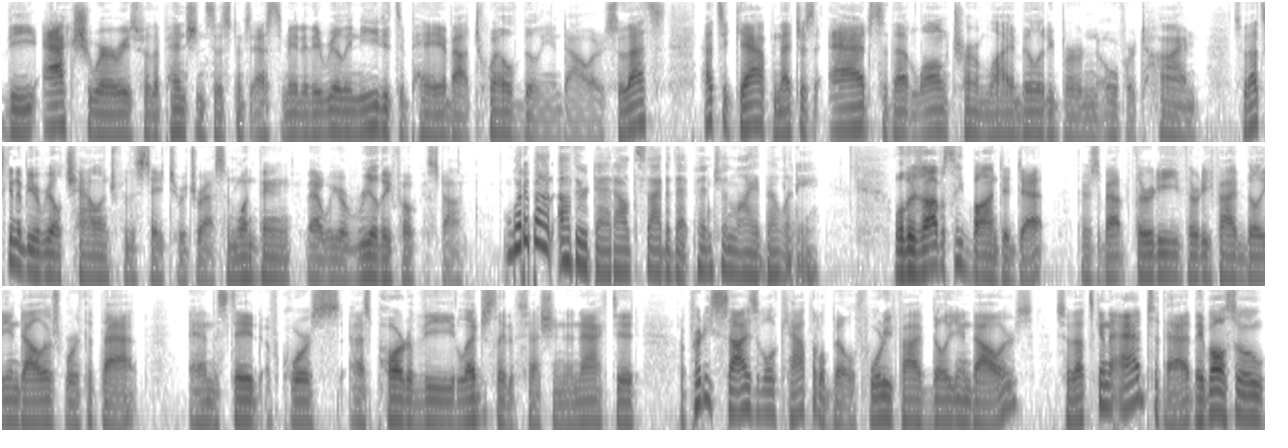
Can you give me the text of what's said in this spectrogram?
the actuaries for the pension systems estimated they really needed to pay about $12 billion. So that's, that's a gap, and that just adds to that long term liability burden over time. So that's going to be a real challenge for the state to address, and one thing that we are really focused on. What about other debt outside of that pension liability? Well, there's obviously bonded debt. There's about 30, 35 billion dollars worth of that. And the state, of course, as part of the legislative session, enacted a pretty sizable capital bill, $45 billion. So that's going to add to that. They've also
